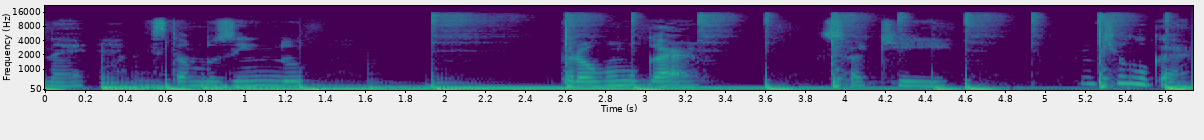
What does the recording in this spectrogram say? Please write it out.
né? Estamos indo para algum lugar. Só que em que lugar?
